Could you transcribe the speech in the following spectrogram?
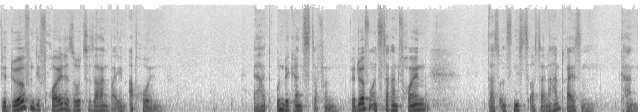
Wir dürfen die Freude sozusagen bei ihm abholen. Er hat unbegrenzt davon. Wir dürfen uns daran freuen, dass uns nichts aus seiner Hand reißen kann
